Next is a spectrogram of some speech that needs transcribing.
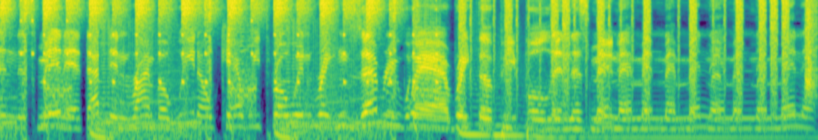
in this minute. That didn't rhyme, but we don't care. We throw in ratings everywhere. Rate the people in this minute, minute, minute, minute, minute.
